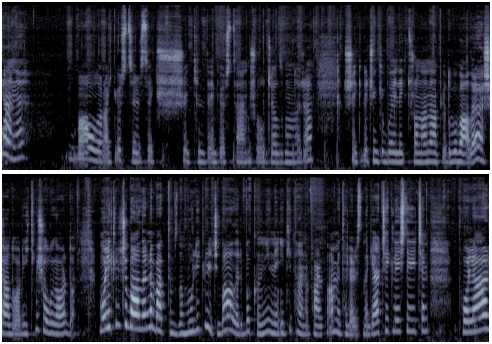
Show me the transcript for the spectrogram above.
Yani bağ olarak gösterirsek şu şekilde göstermiş olacağız bunları. Şu şekilde çünkü bu elektronlar ne yapıyordu? Bu bağları aşağı doğru itmiş oluyordu. Molekül içi bağlarına baktığımızda molekül içi bağları bakın yine iki tane farklı metal arasında gerçekleştiği için polar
